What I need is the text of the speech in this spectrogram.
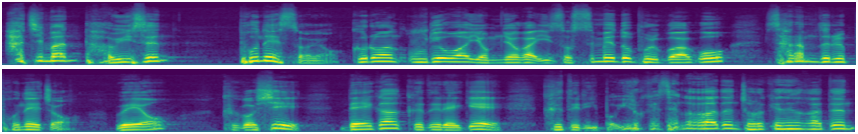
하지만 다윗은 보냈어요. 그런 우려와 염려가 있었음에도 불구하고 사람들을 보내죠. 왜요? 그것이 내가 그들에게 그들이 뭐 이렇게 생각하든 저렇게 생각하든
